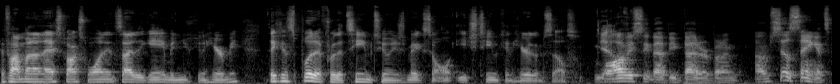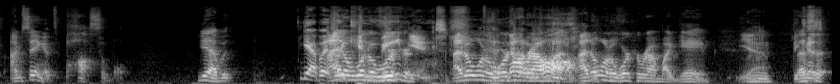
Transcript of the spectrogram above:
If I'm on an Xbox One inside the game and you can hear me, they can split it for the team too and just make so each team can hear themselves. yeah. Well, obviously that'd be better. But I'm I'm still saying it's I'm saying it's possible. Yeah, but yeah, but I like don't want to work. I don't want to work around. My, I don't want to work around my game. yeah, Mhm. because That's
